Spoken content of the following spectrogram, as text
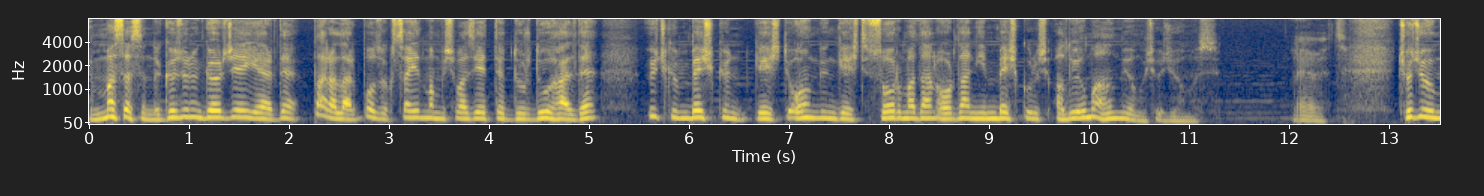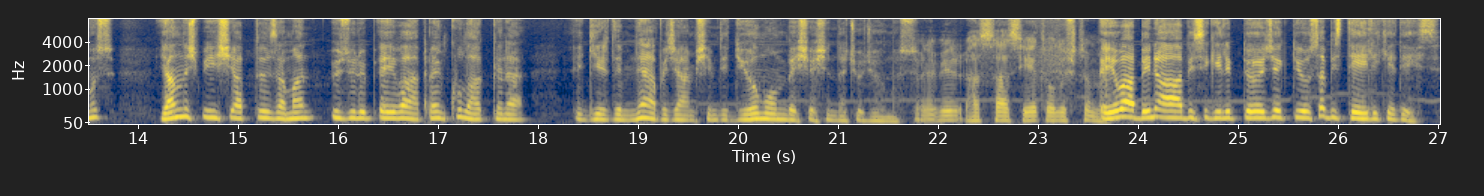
masasında gözünün göreceği yerde paralar bozuk sayılmamış vaziyette durduğu halde 3 gün 5 gün geçti 10 gün geçti sormadan oradan 25 kuruş alıyor mu almıyor mu çocuğumuz? Evet. Çocuğumuz yanlış bir iş yaptığı zaman üzülüp eyvah ben kul hakkına e, girdim ne yapacağım şimdi diyor mu 15 yaşında çocuğumuz? Böyle bir hassasiyet oluştu mu? Eyvah beni abisi gelip dövecek diyorsa biz tehlikedeyiz.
